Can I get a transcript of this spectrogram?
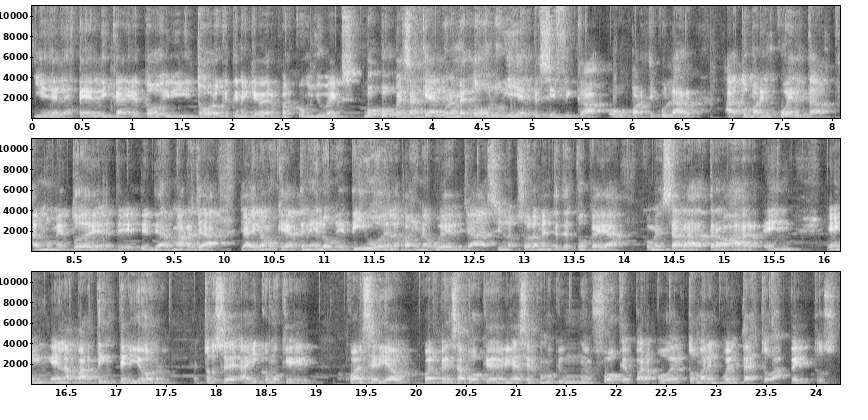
y de la estética y de todo, y, todo lo que tiene que ver pues, con UX, ¿vos, vos pensás que hay alguna metodología específica o particular a tomar en cuenta al momento de, de, de, armar ya, ya digamos que ya tenés el objetivo de la página web, ya solamente te toca ya comenzar a trabajar en, en, en la parte interior? Entonces ahí como que ¿cuál sería, cuál pensás vos que debería ser como que un enfoque para poder tomar en cuenta estos aspectos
